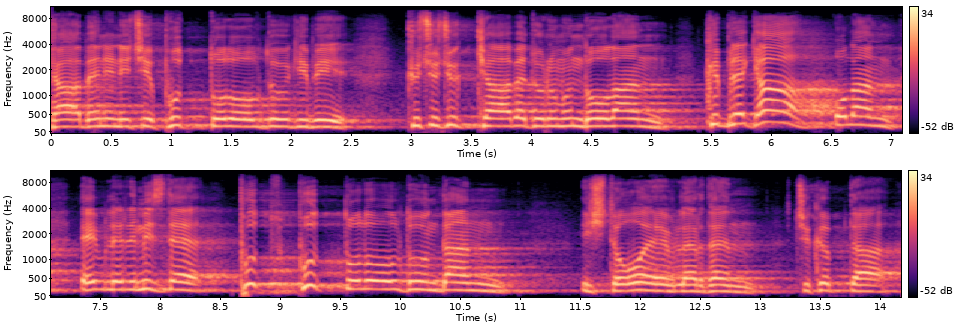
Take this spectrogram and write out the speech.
Kabe'nin içi put dolu olduğu gibi küçücük Kabe durumunda olan kıblegah olan evlerimizde put put dolu olduğundan işte o evlerden çıkıp da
